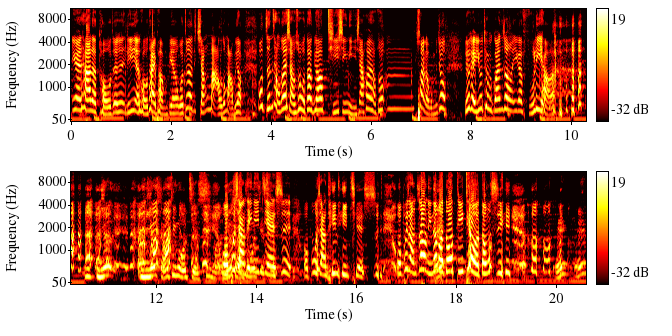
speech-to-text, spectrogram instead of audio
因为他的头就是离你的头太旁边了，我这个想码我都码不掉，我整场都在想说，我到底要提醒你一下，后来想说，嗯，算了，我们就留给 YouTube 观众一个福利好了。你你有你有想要听我解释吗？我不想听你解解释，我不想听你解释，我不想知道你那么多 detail 的东西。哎哎，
